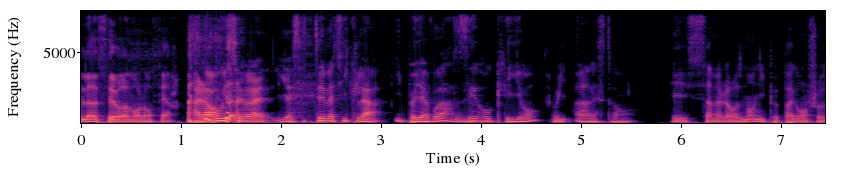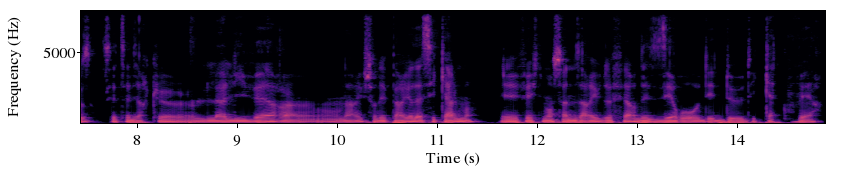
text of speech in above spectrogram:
là, c'est vraiment l'enfer. Alors oui, c'est vrai, il y a cette thématique-là. Il peut y avoir zéro client oui. à un restaurant. Et ça, malheureusement, on n'y peut pas grand-chose. C'est-à-dire que là, l'hiver, euh, on arrive sur des périodes assez calmes. Et effectivement, ça nous arrive de faire des 0, des 2, des 4 couverts.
